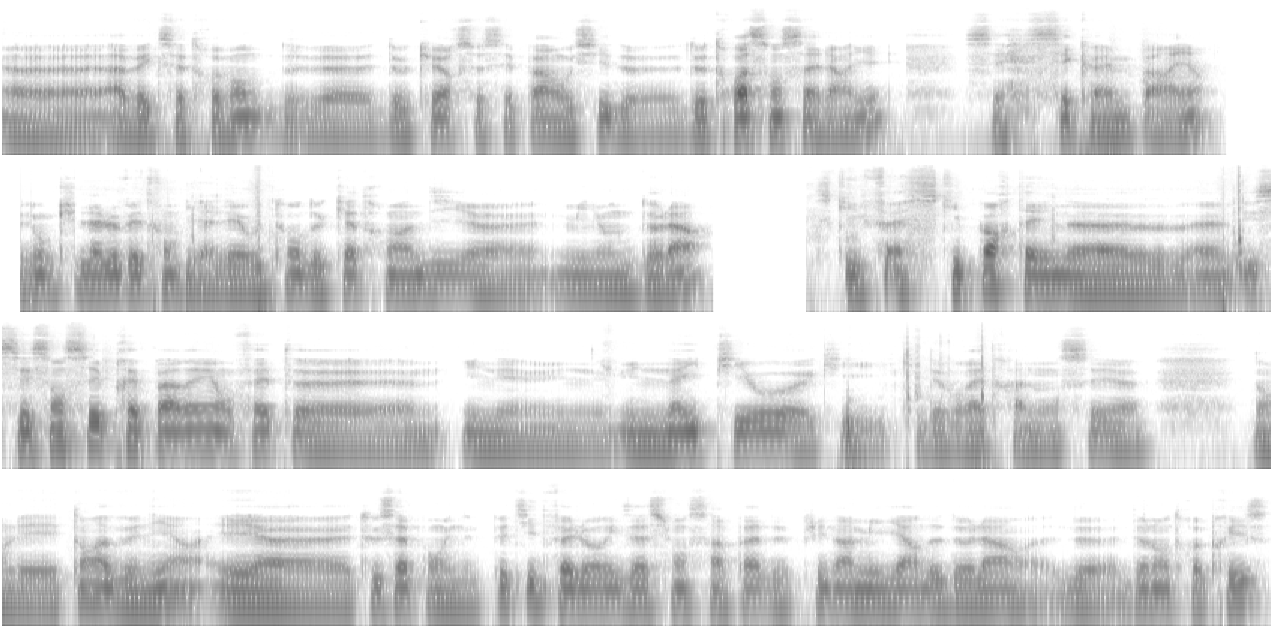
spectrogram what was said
euh, avec cette revente, Docker se sépare aussi de, de 300 salariés. C'est, quand même pas rien. Donc la levée de fonds, elle est autour de 90 euh, millions de dollars. Ce qui, ce qui porte à une, c'est censé préparer en fait une, une, une IPO qui, qui devrait être annoncée dans les temps à venir. Et euh, tout ça pour une petite valorisation sympa de plus d'un milliard de dollars de, de l'entreprise.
